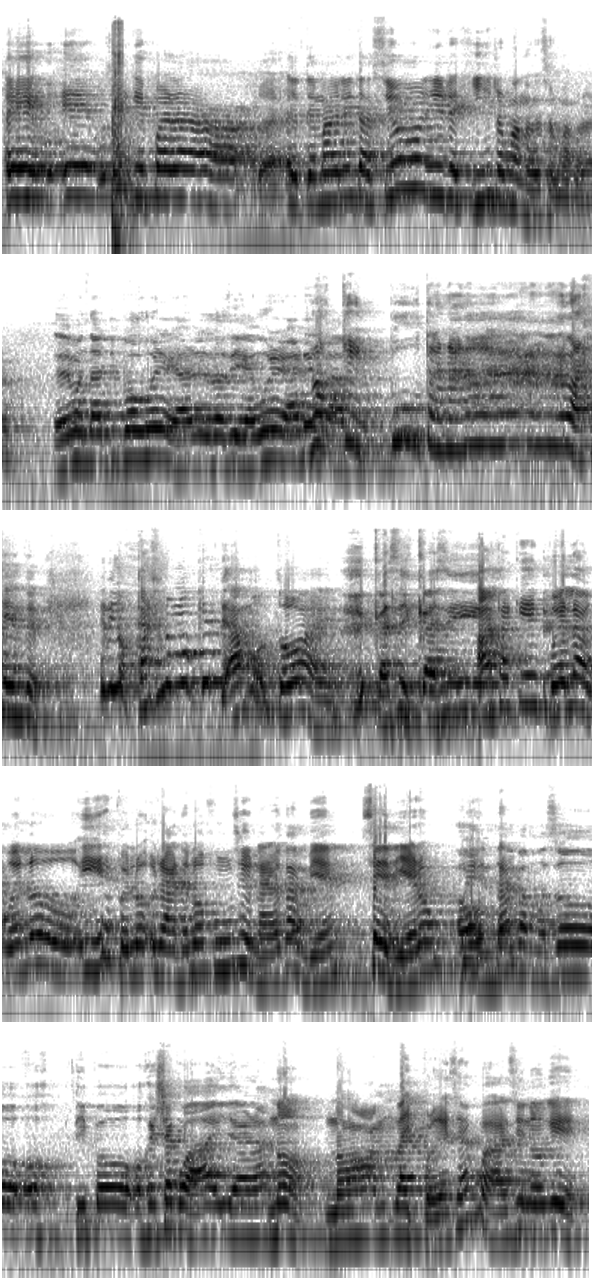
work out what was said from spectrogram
Eh, eh, vos sabés que para el tema de habilitación y registro, cuando eso me acuerdo. Debe mandar tipo huerear, así, huerear. No, qué puta nada la gente. Y digo, casi nos moqueteamos todos ahí. Casi, casi. Hasta que después el abuelo y después los, los funcionarios también se dieron O el cuenta. famoso o- tipo Oje Chacuay, ya era. No, no, la experiencia cual, sino que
